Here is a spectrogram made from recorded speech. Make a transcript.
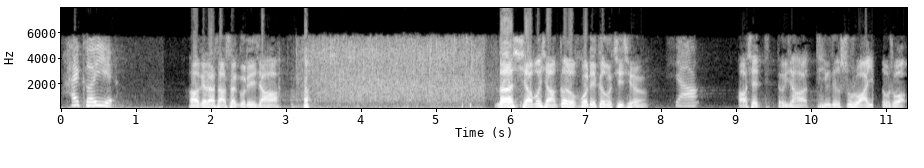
还可以。好，给他掌声鼓励一下哈。那想不想更有活力、更有激情？想。好，先等一下哈，听听叔叔阿姨怎么说。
